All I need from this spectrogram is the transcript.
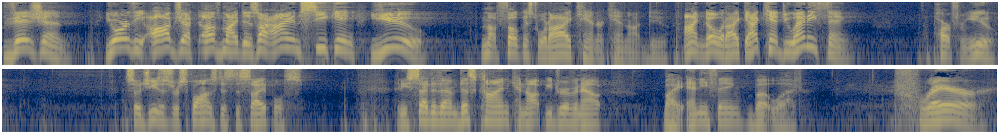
vision. You're the object of my desire. I am seeking you. I'm not focused what I can or cannot do. I know what I, I can't do anything apart from you. So Jesus responds to his disciples. And he said to them, This kind cannot be driven out by anything but what? Prayer.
